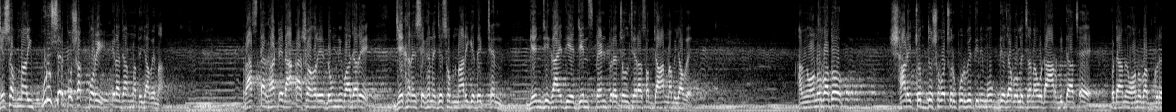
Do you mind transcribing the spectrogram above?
যেসব নারী পুরুষের পোশাক পরে, এরা জান্নাতে যাবে না। রাস্তাঘাটে, ঢাকা শহরে, ডুমনি বাজারে যেখানে সেখানে যেসব নারীকে দেখছেন, গেঞ্জি গায়ে দিয়ে জিন্স প্যান্ট পরে চলছে, এরা সব জাহান নামে যাবে। আমি অনুবাদক, সাড়ে চোদ্দশো বছর পূর্বে তিনি মুখ দিয়ে যা বলেছেন ওটা আরবিতে আছে, ওটা আমি অনুবাদ করে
